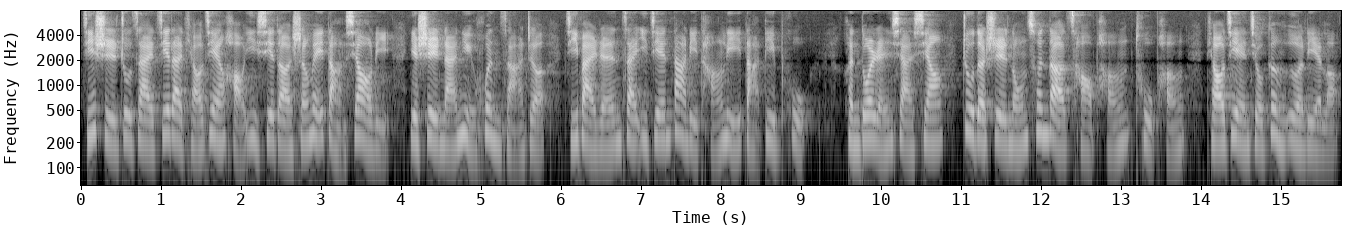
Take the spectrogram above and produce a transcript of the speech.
即使住在接待条件好一些的省委党校里，也是男女混杂着，几百人在一间大礼堂里打地铺。很多人下乡住的是农村的草棚、土棚，条件就更恶劣了。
